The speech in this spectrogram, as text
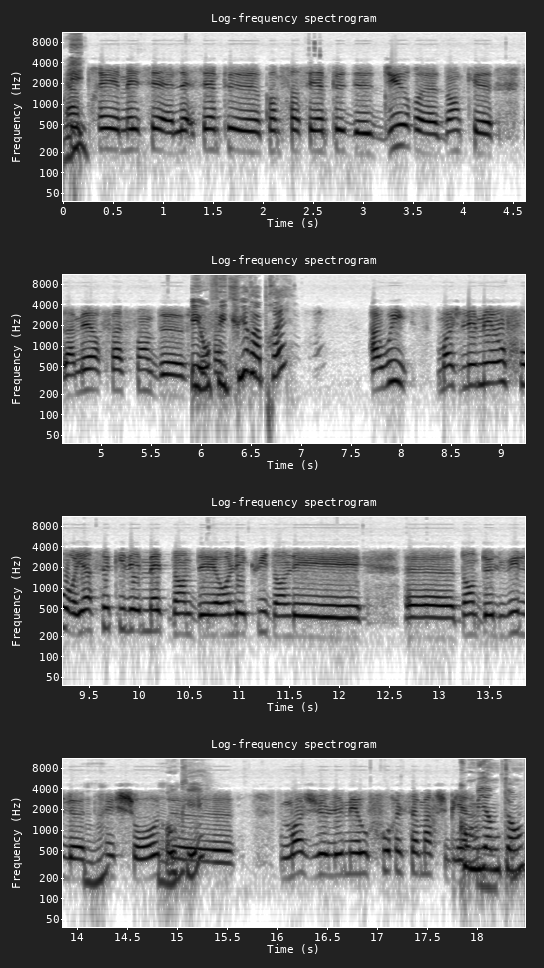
Oui. Après, mais c'est un peu comme ça, c'est un peu de dur. euh, donc euh, la meilleure façon de. Et on fait cuire après? Ah oui, moi je les mets au four. Il y a ceux qui les mettent dans des, on les cuit dans les, euh, dans de l'huile très chaude. Ok. Euh, moi je les mets au four et ça marche bien. Combien de temps?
